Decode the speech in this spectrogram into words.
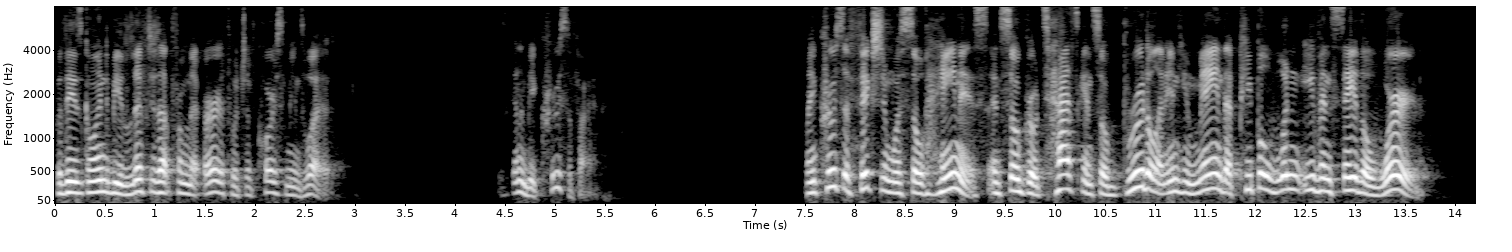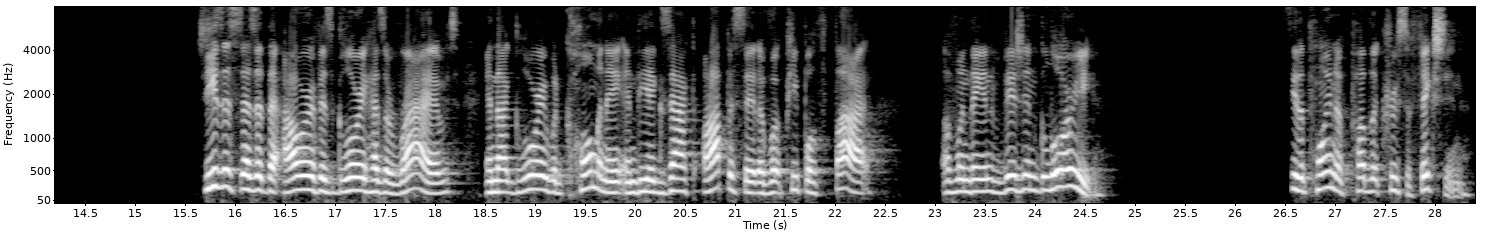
but he's going to be lifted up from the earth, which of course means what? He's going to be crucified. When crucifixion was so heinous and so grotesque and so brutal and inhumane that people wouldn't even say the word. Jesus says that the hour of his glory has arrived, and that glory would culminate in the exact opposite of what people thought of when they envisioned glory. See, the point of public crucifixion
